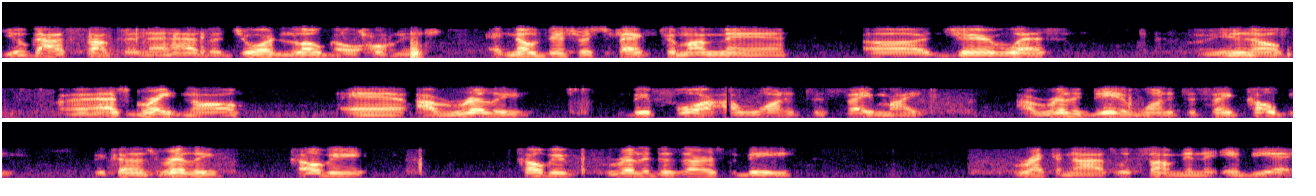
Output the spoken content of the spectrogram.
You got something that has a Jordan logo on it, and no disrespect to my man, uh, Jerry West. You know, uh, that's great and all. And I really, before I wanted to say Mike, I really did wanted to say Kobe because really, Kobe, Kobe really deserves to be recognized with something in the NBA.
